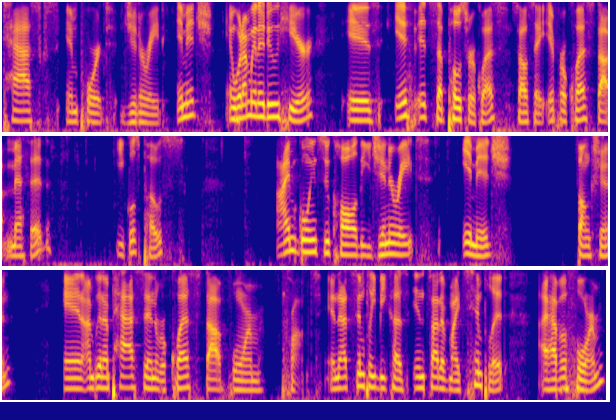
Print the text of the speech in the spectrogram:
.tasks import generate image. And what I'm going to do here is if it's a post request, so I'll say if request.method equals post, I'm going to call the generate image function and I'm going to pass in request.form prompt. And that's simply because inside of my template, I have a form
